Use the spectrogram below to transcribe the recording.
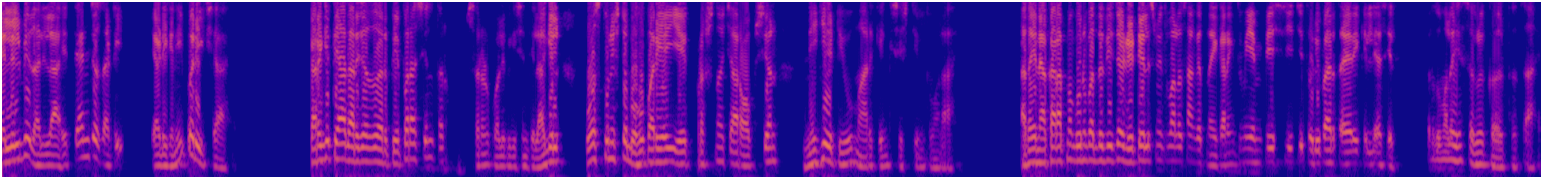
एल एल बी झालेलं आहे त्यांच्यासाठी या ठिकाणी परीक्षा आहे. कारण की त्या दर्जाचा जर पेपर असेल तर. सरळ क्वालिफिकेशन ती लागेल. वस्तुनिष्ठ बहुपर्यायी एक प्रश्न चार ऑप्शन निगेटिव्ह मार्किंग सिस्टीम तुम्हाला आहे. आता हे नकारात्मक गुणपद्धतीच्या डिटेल्स मी तुम्हाला सांगत नाही कारण तुम्ही एमपीएससी ची थोडीफार तयारी केली असेल तर तुम्हाला हे सगळं कळतच आहे.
